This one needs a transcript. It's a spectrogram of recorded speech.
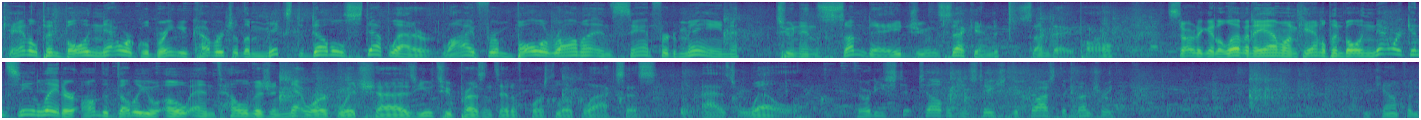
Candlepin Bowling Network will bring you coverage of the mixed double step ladder live from Bowlerama in Sanford, Maine. Tune in Sunday, June 2nd, Sunday, Paul, starting at 11 a.m. on Candlepin Bowling Network and seen later on the WON Television Network, which has YouTube presence and, of course, local access as well. 30 st- television stations across the country. And Candlepin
